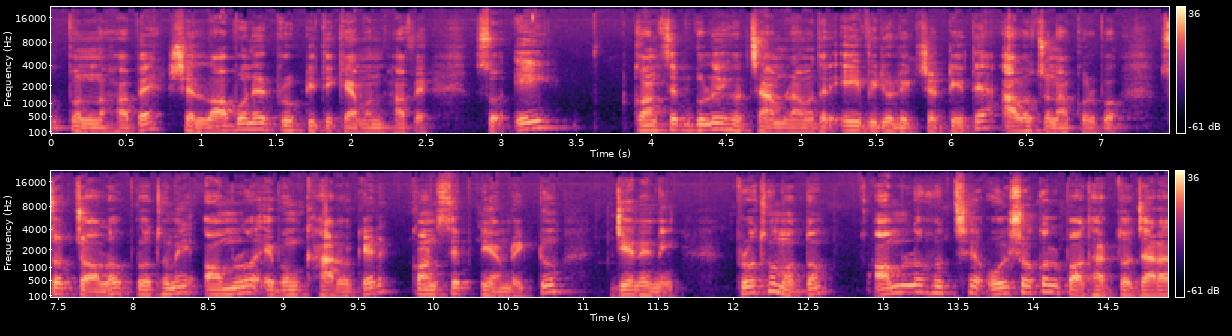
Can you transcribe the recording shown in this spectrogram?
উৎপন্ন হবে, সে লবণের প্রকৃতি কেমন হবে? সো এই কনসেপ্টগুলোই হচ্ছে আমরা আমাদের এই ভিডিও লেকচারটিতে আলোচনা করব। সো চলো প্রথমেই অম্ল এবং ক্ষারকের কনসেপ্ট নিয়ে আমরা একটু জেনে নিই। প্রথমত অম্ল হচ্ছে ওই সকল পদার্থ যারা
